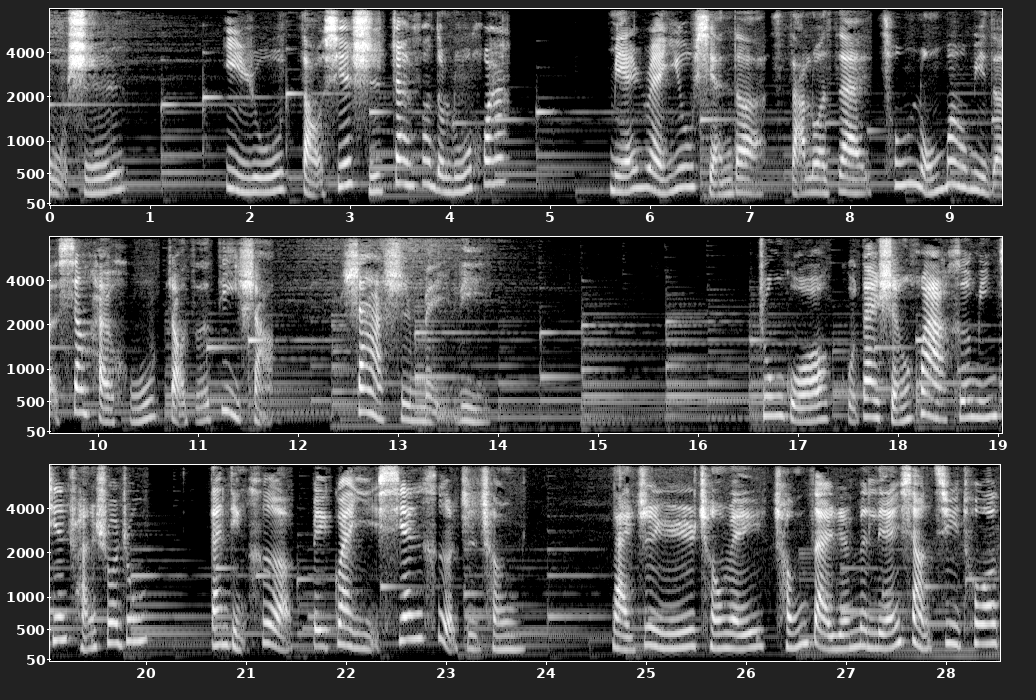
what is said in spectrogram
舞时，一如早些时绽放的芦花。绵软悠闲地洒落在葱茏茂密的象海湖沼泽地上，煞是美丽。中国古代神话和民间传说中，丹顶鹤被冠以仙鹤之称，乃至于成为承载人们联想寄托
